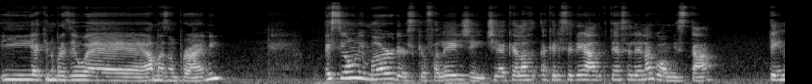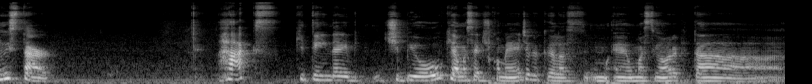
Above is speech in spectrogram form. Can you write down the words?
e aqui no Brasil é Amazon Prime. Esse Only Murders que eu falei, gente, é aquela, aquele seriado que tem a Selena Gomez, tá? Tem no Star. Hacks, que tem da HBO, que é uma série de comédia, que ela é uma senhora que tá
